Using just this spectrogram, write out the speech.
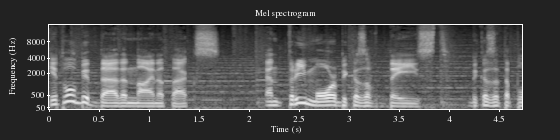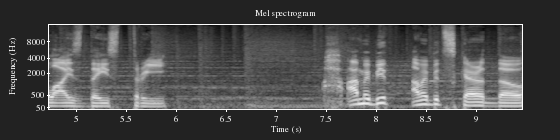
It will be dead in 9 attacks. And 3 more because of Dazed, because it applies Dazed 3. I'm a bit I'm a bit scared though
